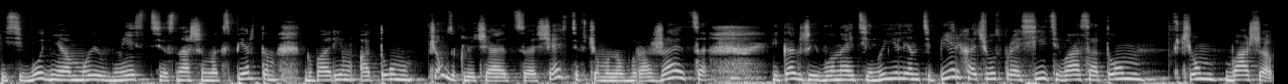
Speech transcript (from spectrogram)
И сегодня мы вместе с нашим экспертом говорим о том, в чем заключается счастье, в чем оно выражается и как же его найти. Ну, Елена, теперь хочу спросить вас о том, в чем ваша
